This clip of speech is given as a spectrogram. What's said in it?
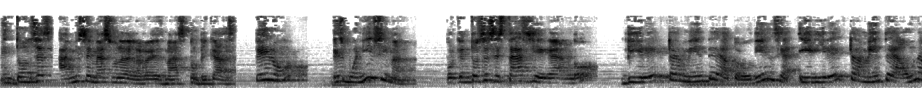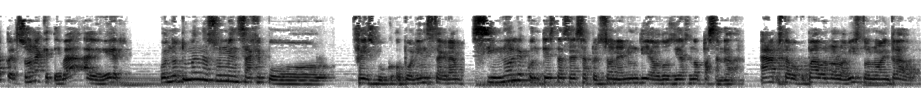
Entonces, a mí se me hace una de las redes más complicadas. Pero es buenísima, porque entonces estás llegando directamente a tu audiencia y directamente a una persona que te va a leer. Cuando tú mandas un mensaje por Facebook o por Instagram, si no le contestas a esa persona en un día o dos días, no pasa nada. Ah, pues estaba ocupado, no lo ha visto, no ha entrado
